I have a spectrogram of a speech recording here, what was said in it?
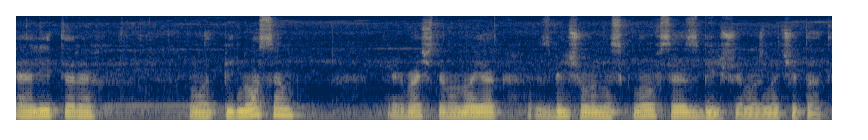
е, літери. От, під носом, як бачите, воно як збільшуване скло, все збільшує, можна читати.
